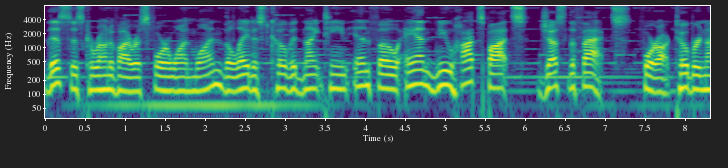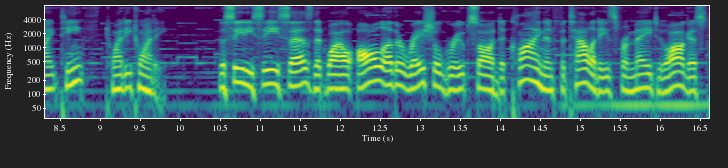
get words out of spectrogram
This is Coronavirus 411, the latest COVID 19 info and new hotspots, just the facts, for October 19th, 2020. The CDC says that while all other racial groups saw a decline in fatalities from May to August,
